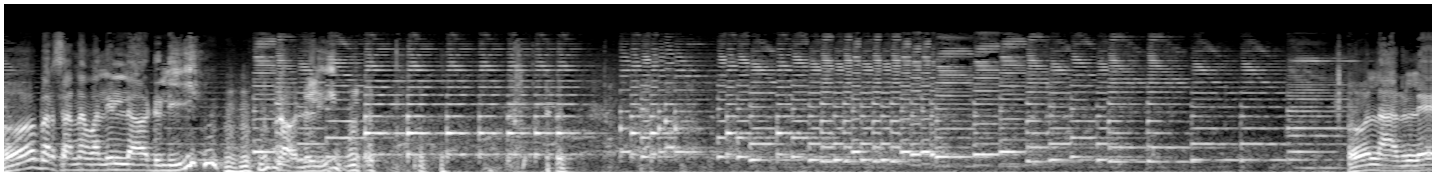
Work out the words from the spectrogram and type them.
ओ, बरसाना वाली लाडली लाडली। ओ, लाडले।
